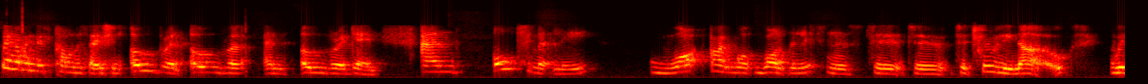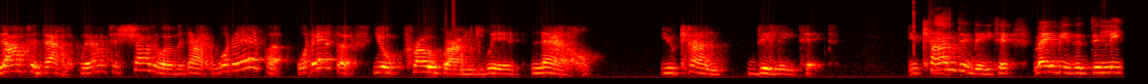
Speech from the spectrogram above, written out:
We're having this conversation over and over and over again. And ultimately, what I want the listeners to, to, to truly know, without a doubt, without a shadow of a doubt, whatever, whatever you're programmed with now, you can delete it. You can delete it. Maybe the delete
